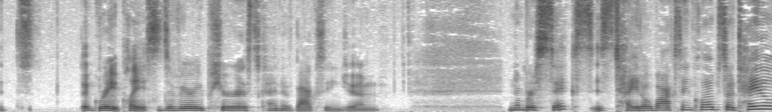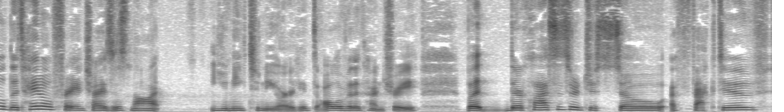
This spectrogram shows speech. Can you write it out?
it's a great place. It's a very purist kind of boxing gym. Number six is Title Boxing Club. So Title, the Title franchise is not unique to New York. It's all over the country, but their classes are just so effective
